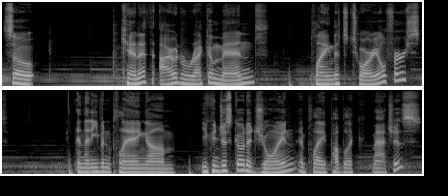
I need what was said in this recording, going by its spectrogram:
So, Kenneth, I would recommend playing the tutorial first, and then even playing. Um, you can just go to join and play public matches,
